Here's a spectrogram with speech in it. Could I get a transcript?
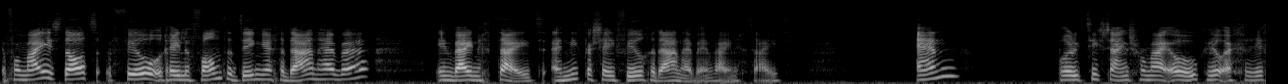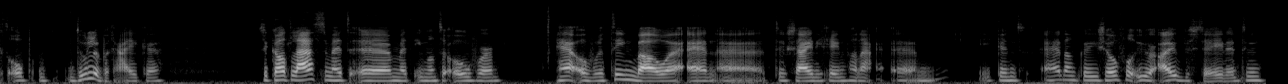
voor mij is dat veel relevante dingen gedaan hebben in weinig tijd. En niet per se veel gedaan hebben in weinig tijd. En productief zijn is voor mij ook heel erg gericht op doelen bereiken. Dus ik had laatst met, uh, met iemand erover, hè, over het team bouwen. En uh, toen zei diegene van, nou, um, je kunt, hè, dan kun je zoveel uur uitbesteden. En toen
